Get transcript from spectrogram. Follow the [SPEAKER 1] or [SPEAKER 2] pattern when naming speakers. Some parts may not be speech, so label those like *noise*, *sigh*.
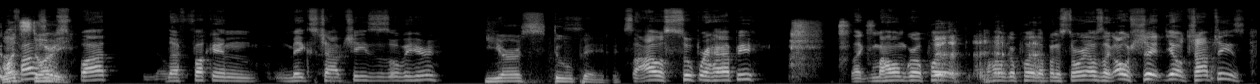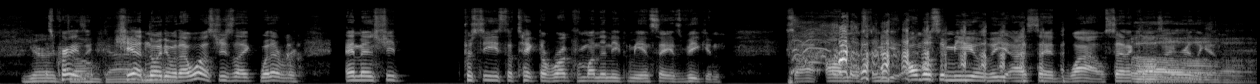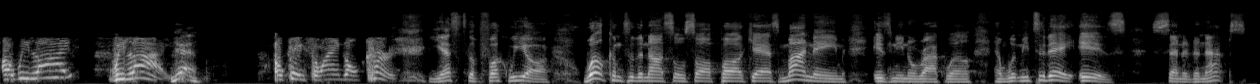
[SPEAKER 1] What
[SPEAKER 2] I found some
[SPEAKER 1] story?
[SPEAKER 2] spot that fucking makes chopped cheeses over here.
[SPEAKER 3] You're stupid.
[SPEAKER 2] So I was super happy. Like my homegirl put my homegirl put it up in the story. I was like, "Oh shit, yo, chopped cheese!"
[SPEAKER 3] You're
[SPEAKER 2] It's crazy.
[SPEAKER 3] guy,
[SPEAKER 2] she had no idea what that was. She's like, "Whatever," and then she proceeds to take the rug from underneath me and say it's vegan. So I almost imme- almost immediately I said, "Wow, Santa Claus ain't real again."
[SPEAKER 4] Are we live? We live.
[SPEAKER 5] Yeah.
[SPEAKER 4] Okay, so I ain't gonna curse.
[SPEAKER 3] Yes, the fuck we are. Welcome to the Not So Soft podcast. My name is Nino Rockwell, and with me today is Senator Naps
